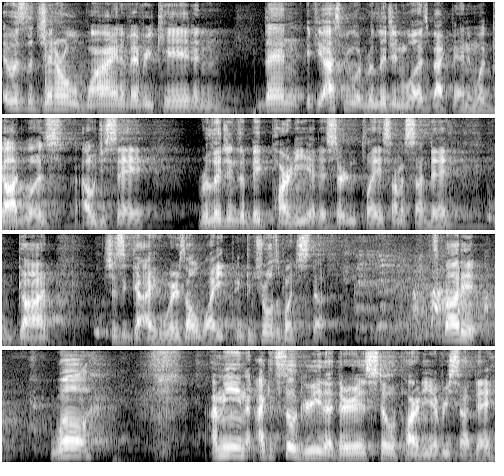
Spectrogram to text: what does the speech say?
it was the general whine of every kid. And then, if you ask me what religion was back then and what God was, I would just say religion's a big party at a certain place on a Sunday, and God is just a guy who wears all white and controls a bunch of stuff. That's about it. Well, I mean, I can still agree that there is still a party every Sunday.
